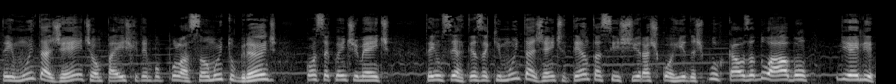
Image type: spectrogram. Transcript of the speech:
tem muita gente, é um país que tem população muito grande, consequentemente, tenho certeza que muita gente tenta assistir às corridas por causa do álbum e ele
